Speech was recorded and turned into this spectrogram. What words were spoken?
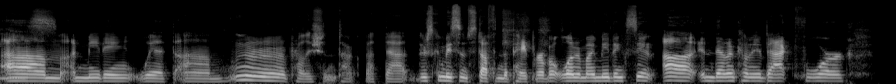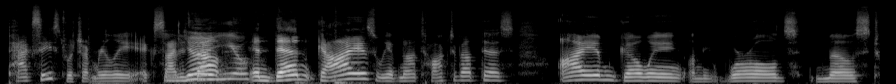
Nice. Um, I'm meeting with. Um, mm, I probably shouldn't talk about that. There's gonna be some stuff in the paper about one of my meetings soon. Uh, and then I'm coming back for PAX East, which I'm really excited Yeah, about. yeah. And then, guys, we have not talked about this. I am going on the world's most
